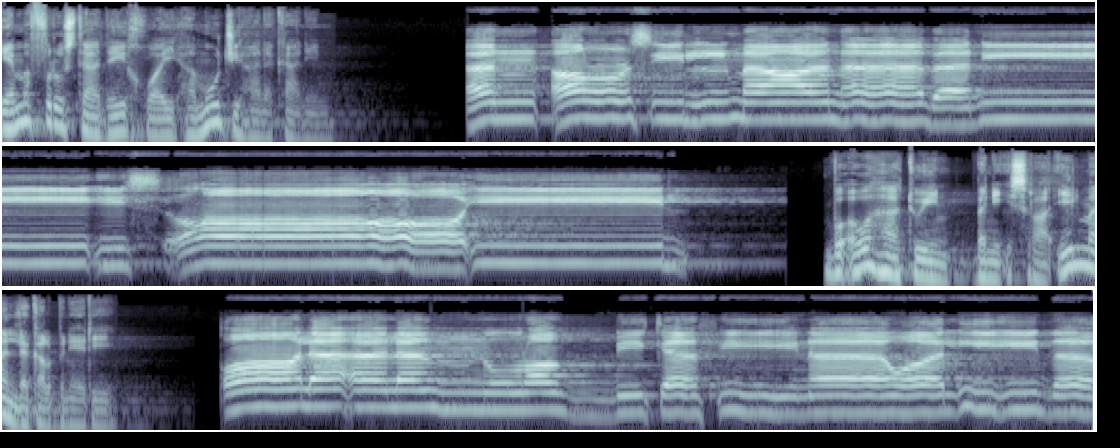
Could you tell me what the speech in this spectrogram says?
ئێمە فروستادەی خۆی هەموو جیهانەکانین أن أرسل معنا بني إسرائيل بو أو هاتوين بني إسرائيل من لقل بنيري قال ألم نرب ربك فينا وليدا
